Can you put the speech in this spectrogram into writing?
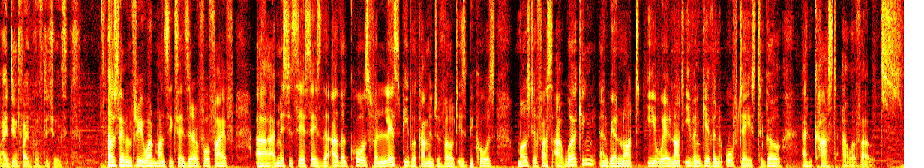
identified constituencies. 0731168045. Uh, a message there says the other cause for less people coming to vote is because most of us are working and we are not we're not even given off days to go and cast our votes.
